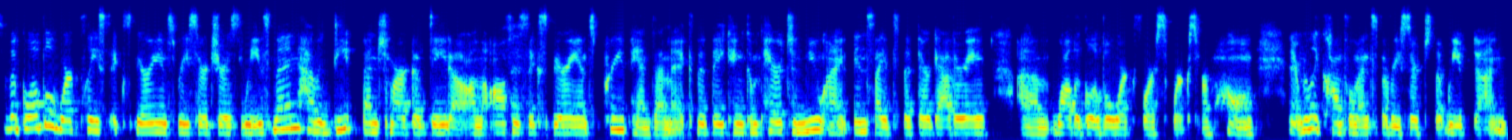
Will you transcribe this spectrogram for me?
So the Global Workplace Experience researchers Leesman have a deep benchmark of data on the office experience pre-pandemic that they can compare to new insights that they're gathering um, while the global workforce works from home. And it really complements the research that we've done.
